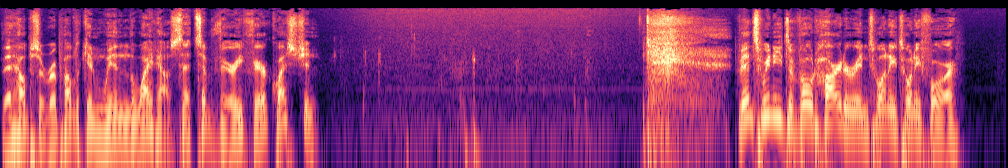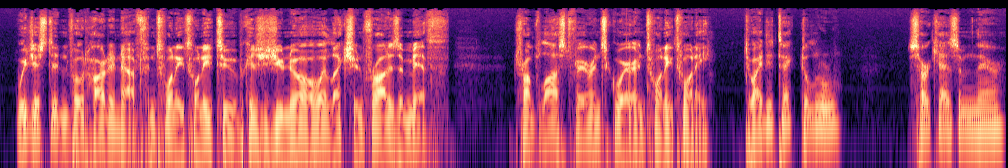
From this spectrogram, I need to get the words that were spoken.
that helps a Republican win the White House? That's a very fair question. Vince, we need to vote harder in 2024. We just didn't vote hard enough in 2022 because, as you know, election fraud is a myth. Trump lost fair and square in 2020. Do I detect a little sarcasm there?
